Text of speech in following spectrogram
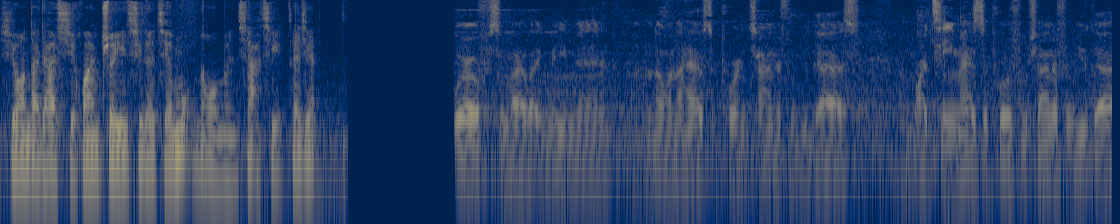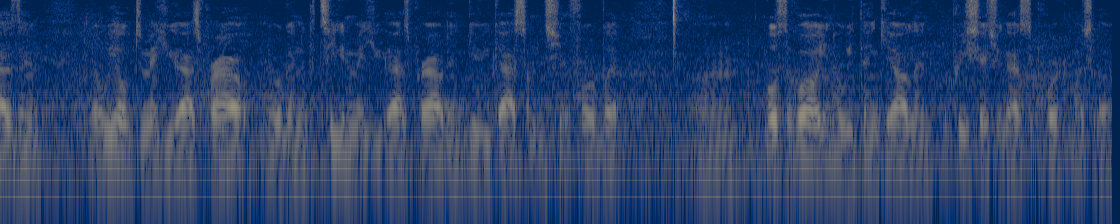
希望大家喜欢这一期的节目。那我们下期再见。World for somebody like me, man. Knowing I have support in China from you guys. Um, our team has support from China from you guys, and you know, we hope to make you guys proud. You know, we're going to continue to make you guys proud and give you guys something to cheer for. But um, most of all, you know, we thank y'all and appreciate you guys' support. Much love.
